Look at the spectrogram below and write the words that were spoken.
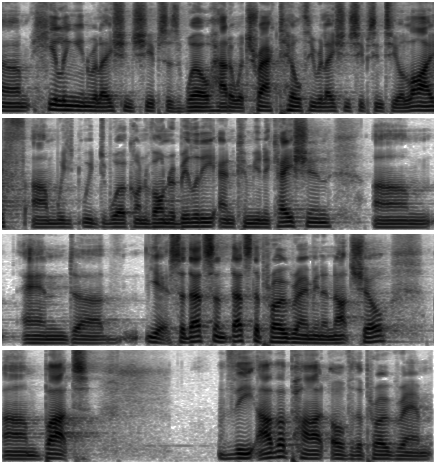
um, healing in relationships as well, how to attract healthy relationships into your life. Um, we, we work on vulnerability and communication. Um, and uh, yeah, so that's, a, that's the program in a nutshell. Um, but the other part of the program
